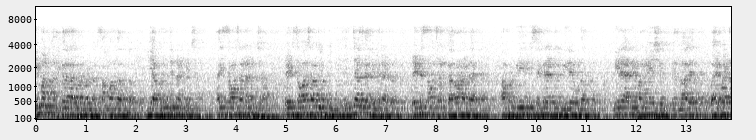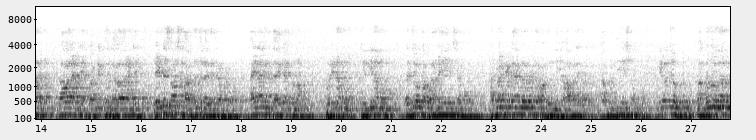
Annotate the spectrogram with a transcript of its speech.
ఏమన్నా అధికారులు సంబంధాలతో ఈ అభివృద్ధిని నడిపించిన ఐదు సంవత్సరాలు నడిపించిన రెండు సంవత్సరాలు ఇప్పుడు గారు చెప్పినట్టు రెండు సంవత్సరాలు కరోనా అటాక్ అప్పుడు మీ సెక్రటరీ మీరే ఉన్నారు. మీరే అన్ని పనులు చేసి మేము రాలేదు. భయపడ్డాం. కావాలంటే పబ్లిక్తో కలవాలంటే రెండు సంవత్సరాలు అభివృద్ధిలో వెనుకబడ్డాం. అయినా మేము ధైర్యంగా ఉన్నాం. పోయినాము తిరిగినాము. ప్రతి ఒక్క పనులు చేయించినాము. అటువంటి టైంలో కూడా మేము అభివృద్ధి ఆపలేదు. అభివృద్ధి చేసినాము. ఈరోజు మా గురువు గారు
